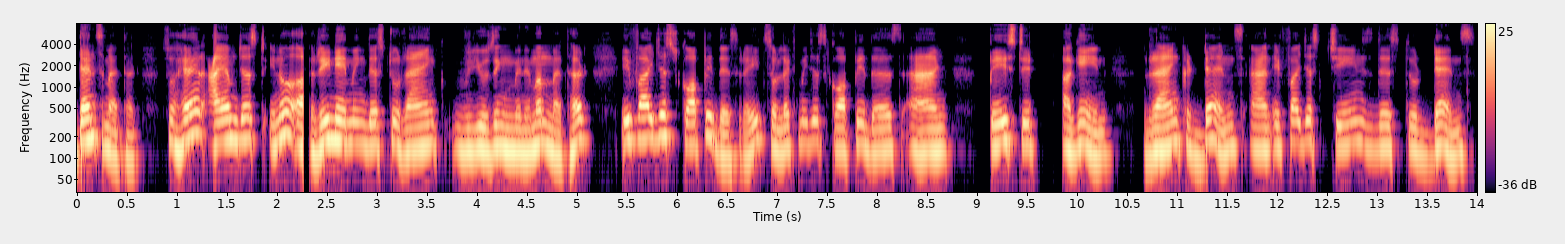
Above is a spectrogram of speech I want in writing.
dense method. So here I am just you know uh, renaming this to rank using minimum method. If I just copy this right. So let me just copy this and paste it again rank dense and if I just change this to dense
